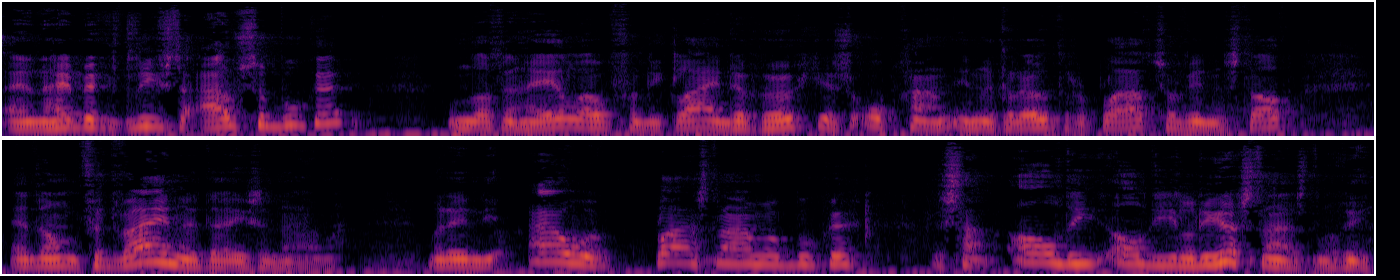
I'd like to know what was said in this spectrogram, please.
En heb ik het liefst de oudste boeken, omdat een hele hoop van die kleine gehuchtjes opgaan in een grotere plaats of in een stad. En dan verdwijnen deze namen. Maar in die oude plaatsnamenboeken, er staan al die, al die nog in.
